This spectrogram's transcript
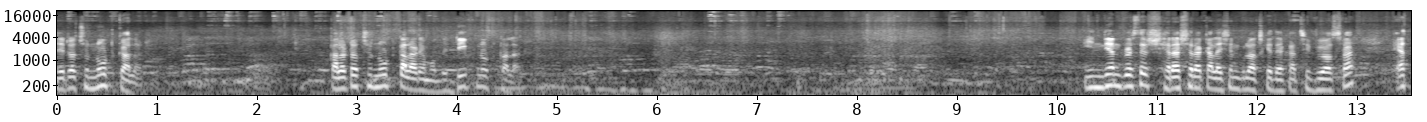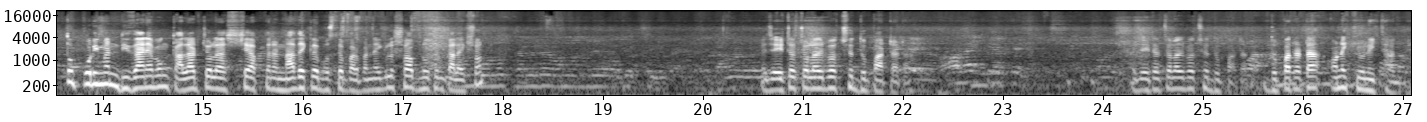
যেটা হচ্ছে নোট কালার কালারটা হচ্ছে নোট কালারের মধ্যে ডিপ নোট কালার ইন্ডিয়ান ড্রেসের সেরা সেরা কালেকশনগুলো আজকে দেখাচ্ছি ভিউয়ার্সরা এত পরিমাণ ডিজাইন এবং কালার চলে আসছে, আপনারা না দেখলে বুঝতে পারবেন না। এগুলো সব নতুন কালেকশন এই যে এটা চলে আসবে হচ্ছে দুপাটাটা। এই যে এটা চলে আসবে হচ্ছে দুপাটাটা। দুপাটাটা অনেক ইউনিক থাকবে।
